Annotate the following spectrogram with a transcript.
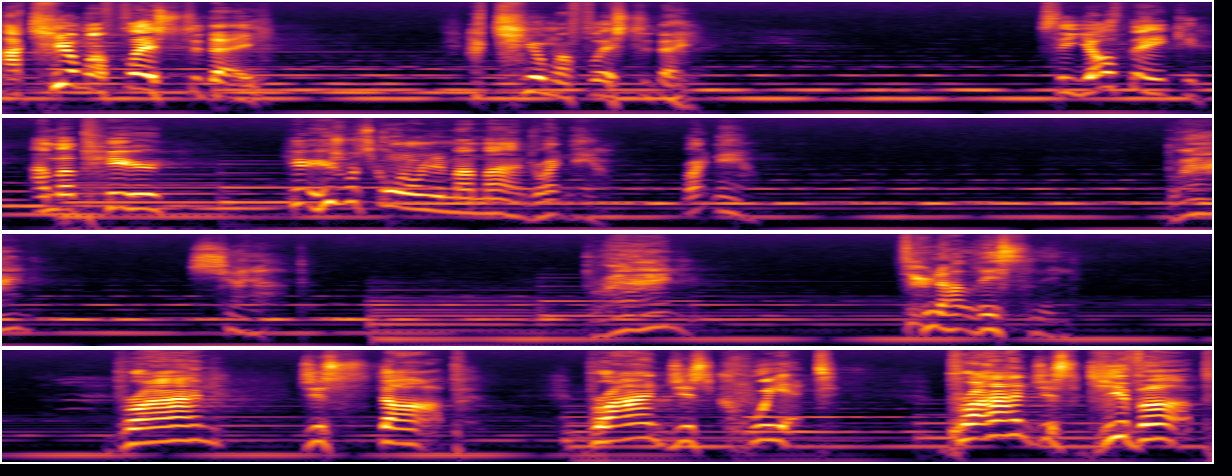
I kill my flesh today. I kill my flesh today. See, y'all think I'm up here. here. Here's what's going on in my mind right now. Right now. Brian, shut up. Brian, they're not listening. Brian, just stop. Brian, just quit. Brian, just give up.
